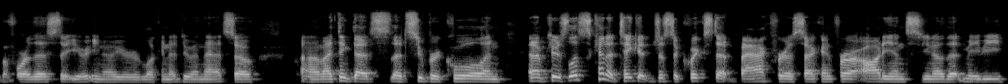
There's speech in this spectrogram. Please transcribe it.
before this that you're you know you're looking at doing that so um, I think that's that's super cool and and I'm curious let's kind of take it just a quick step back for a second for our audience you know that maybe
